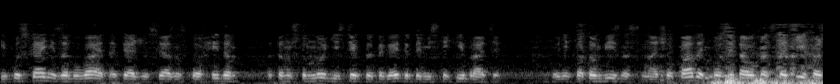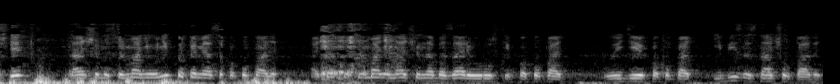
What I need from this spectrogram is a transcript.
И пускай не забывают, опять же, связано с Таухидом, потому что многие из тех, кто это говорит, это мясники братья. У них потом бизнес начал падать после того, как статьи пошли. Раньше мусульмане у них только мясо покупали, а сейчас мусульмане начали на базаре у русских покупать, у идеев покупать, и бизнес начал падать.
